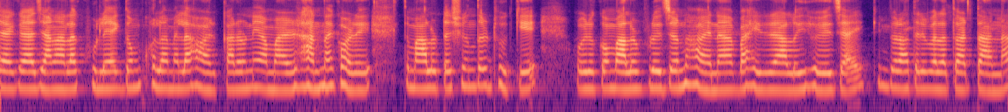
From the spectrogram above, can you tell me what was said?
জায়গায় জানালা খুলে একদম খোলামেলা হওয়ার কারণে আমার রান্নাঘরে একদম আলোটা সুন্দর ঢুকে, ওইরকম আলোর প্রয়োজন হয় না, বাহিরের আলোই হয়ে যায়। কিন্তু রাতের বেলা তো আর তা না।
